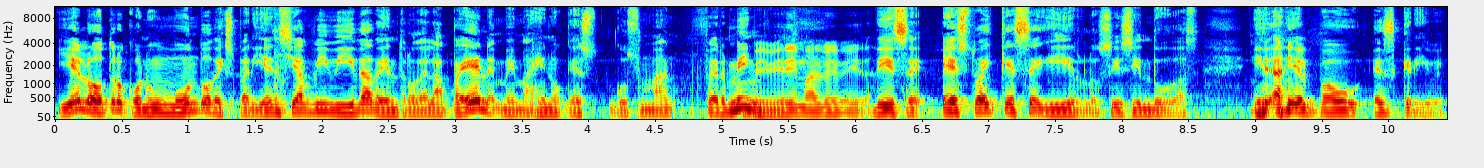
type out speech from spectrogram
y el otro con un mundo de experiencia vivida dentro del APN, me imagino que es Guzmán Fermín. Vivida y mal vivida. Dice, esto hay que seguirlo, sí, sin dudas. Y Daniel Pou escribe,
